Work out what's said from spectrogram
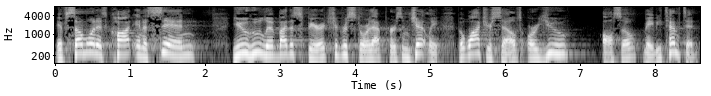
if someone is caught in a sin, you who live by the Spirit should restore that person gently. But watch yourselves, or you also may be tempted.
